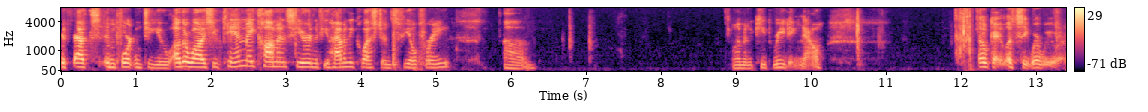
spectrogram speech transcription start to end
if that's important to you. Otherwise, you can make comments here, and if you have any questions, feel free. Um, I'm going to keep reading now. Okay, let's see where we were.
